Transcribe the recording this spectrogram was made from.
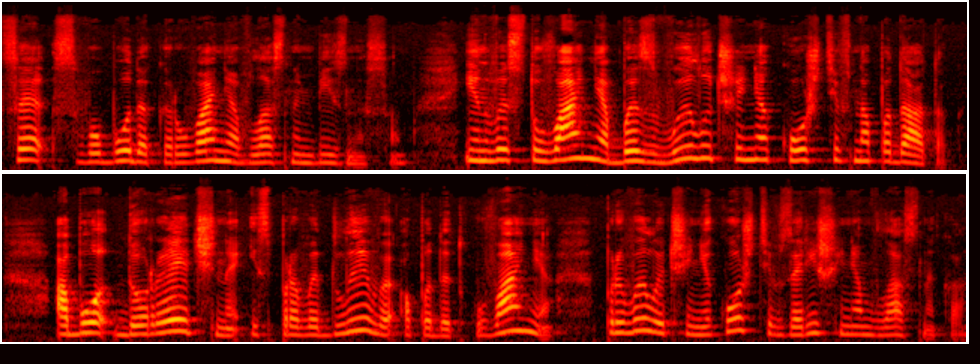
це свобода керування власним бізнесом, інвестування без вилучення коштів на податок або доречне і справедливе оподаткування при вилученні коштів за рішенням власника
